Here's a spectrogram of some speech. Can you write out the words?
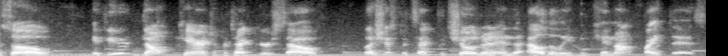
So, if you don't care to protect yourself, let's just protect the children and the elderly who cannot fight this.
